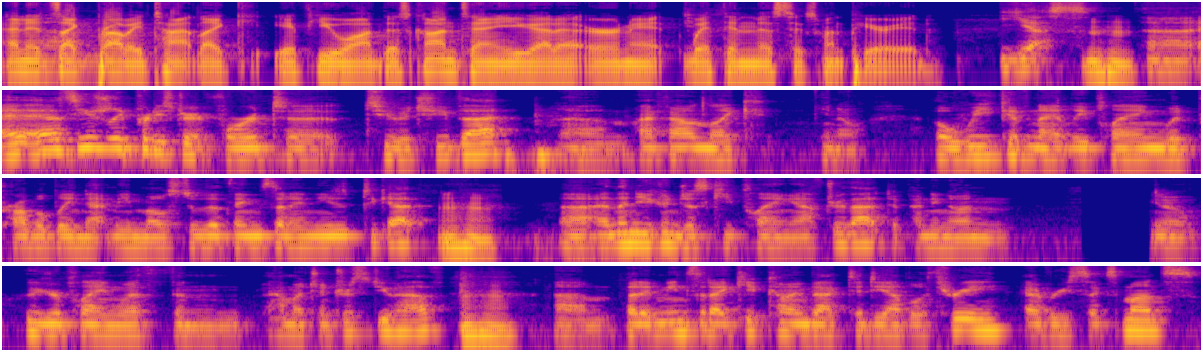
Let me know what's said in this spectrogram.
And it's um, like probably time like if you want this content, you got to earn it within this six month period. Yes, mm-hmm. uh, and, and, it's usually pretty straightforward to to achieve that. Um, I found like you know a week of nightly playing would probably net me most of the things that I needed to get, mm-hmm. uh, and then you can just keep playing after that, depending on you know who you're playing with and how much interest you have. Mm-hmm. Um, but it means that I keep coming back to Diablo three every six months,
